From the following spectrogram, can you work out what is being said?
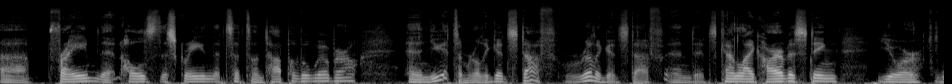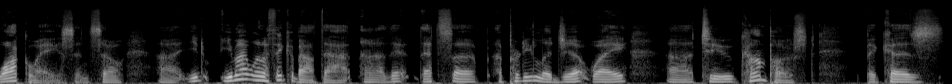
uh, frame that holds the screen that sits on top of a wheelbarrow and you get some really good stuff, really good stuff. And it's kind of like harvesting your walkways. And so uh, you, you might want to think about that. Uh, that that's a, a pretty legit way uh, to compost because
